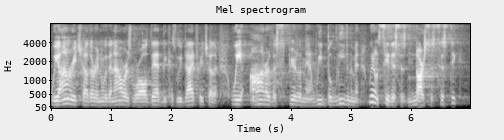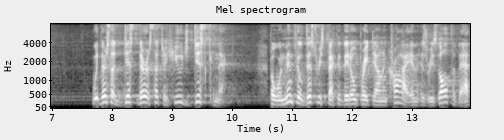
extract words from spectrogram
we honor each other, and within hours we're all dead because we died for each other. We honor the spirit of the man. We believe in the man. We don't see this as narcissistic. We, there's a dis, there is such a huge disconnect. But when men feel disrespected, they don't break down and cry. And as a result of that,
